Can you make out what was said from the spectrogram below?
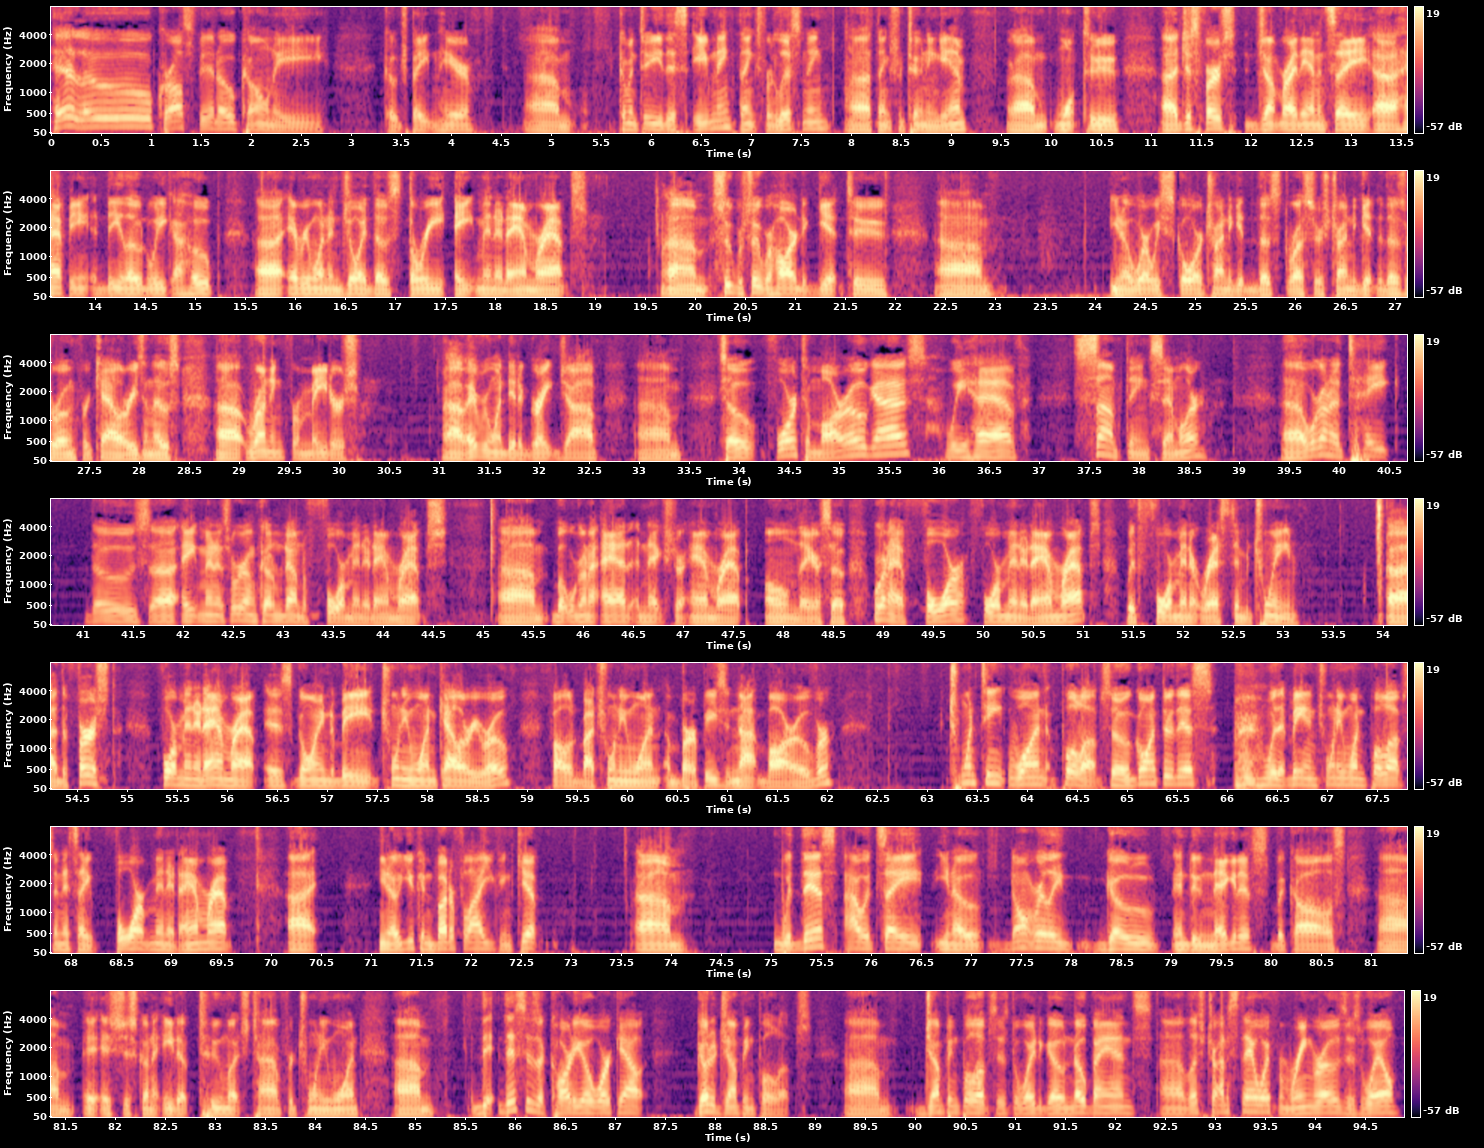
Hello, CrossFit Oconee. Coach Peyton here. Um, coming to you this evening. Thanks for listening. Uh, thanks for tuning in. Um, want to uh, just first jump right in and say uh, happy deload week. I hope uh, everyone enjoyed those three eight minute AMRAPs. Um, super, super hard to get to. Um, you know where we score, trying to get to those thrusters, trying to get to those rowing for calories and those uh, running for meters. Uh, everyone did a great job. Um, so for tomorrow, guys, we have something similar. Uh, we're going to take those uh, eight minutes. We're going to cut them down to four minute AMRAPs. Um, but we're going to add an extra AMRAP on there. So we're going to have four four minute AMRAPs with four minute rest in between. Uh, the first four minute AMRAP is going to be 21 calorie row, followed by 21 burpees, not bar over. 21 pull ups. So going through this with it being 21 pull ups and it's a four minute AMRAP, uh, you know, you can butterfly, you can kip. Um, with this, I would say, you know, don't really go and do negatives because um, it, it's just going to eat up too much time for 21. Um, th- this is a cardio workout. Go to jumping pull ups. Um, jumping pull ups is the way to go. No bands. Uh, let's try to stay away from ring rows as well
